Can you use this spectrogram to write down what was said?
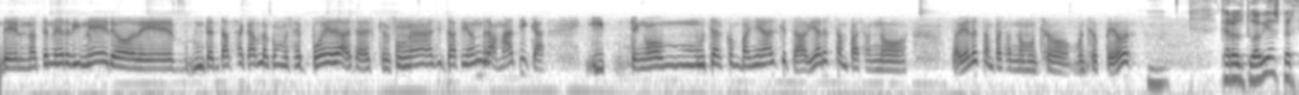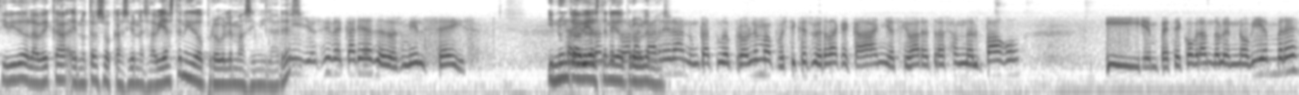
del no tener dinero, de intentar sacarlo como se pueda, o sea, es que es una situación dramática y tengo muchas compañeras que todavía lo están pasando, todavía lo están pasando mucho, mucho peor. Carol, tú habías percibido la beca en otras ocasiones. ¿Habías tenido problemas similares? Sí, yo soy becaria desde 2006. ¿Y O nunca sea, habías tenido toda la problemas? carrera nunca tuve problema, pues sí que es verdad que cada año se iba retrasando el pago y empecé cobrándolo en noviembre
